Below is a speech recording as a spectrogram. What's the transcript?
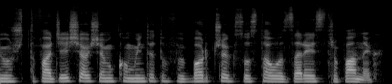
Już 28 komitetów wyborczych zostało zarejestrowanych,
